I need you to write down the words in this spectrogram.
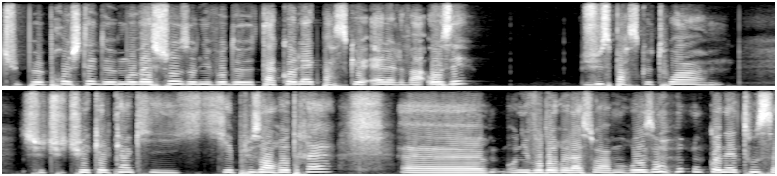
tu peux projeter de mauvaises choses au niveau de ta collègue parce que elle, elle va oser, juste parce que toi, tu, tu, es quelqu'un qui, qui est plus en retrait. Au niveau des relations amoureuses, on connaît tous,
